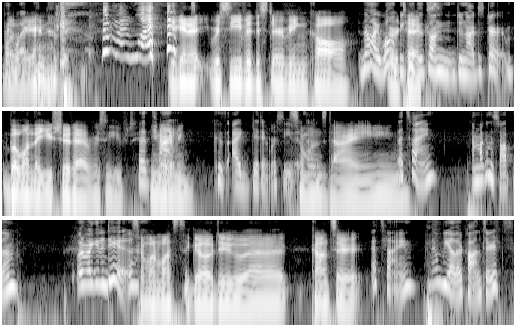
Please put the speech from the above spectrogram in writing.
By one what? way or another. you're gonna receive a disturbing call, No, I won't because it's on do not disturb. but one that you should have received. That's you know what I mean? Because I didn't receive it. Someone's dying. That's fine. I'm not gonna stop them. What am I gonna do? Someone wants to go to a concert. That's fine. There'll be other concerts.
